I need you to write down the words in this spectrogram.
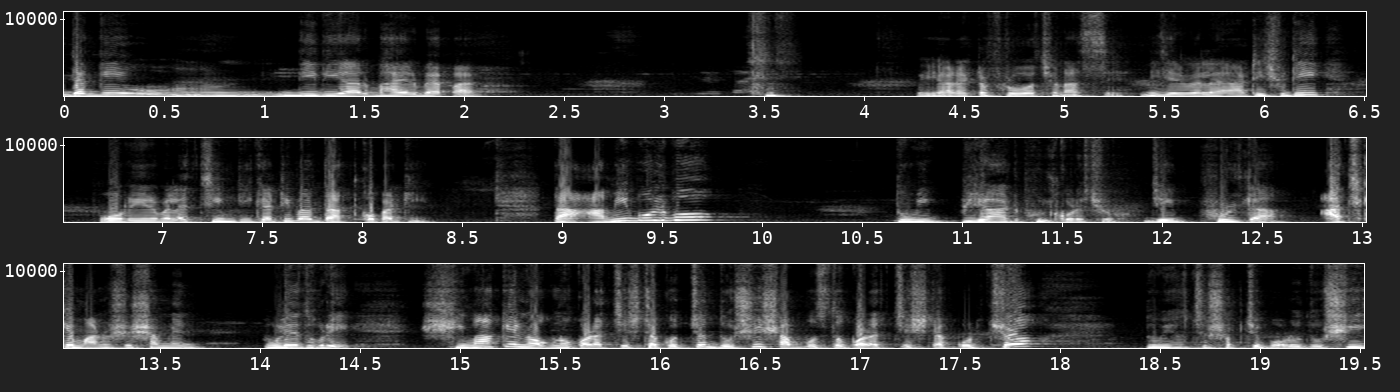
যাকে দিদি আর ভাইয়ের ব্যাপার। ওই আর একটা প্রবচন আসছে, নিজের বেলায় আটি ছুটি পরের বেলায় চিমটি কাটি বা দাঁত কপাটি। তা আমি বলব তুমি বিরাট ভুল করেছ। যে ভুলটা আজকে মানুষের সামনে তুলে ধরে সীমাকে নগ্ন করার চেষ্টা করছ, দোষী সাব্যস্ত করার চেষ্টা করছ, তুমি হচ্ছে সবচেয়ে বড় দোষী।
